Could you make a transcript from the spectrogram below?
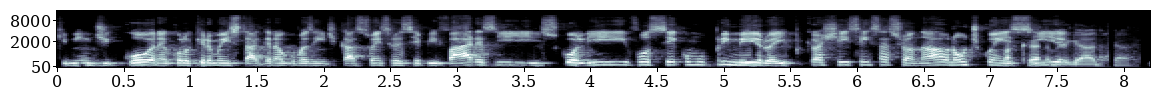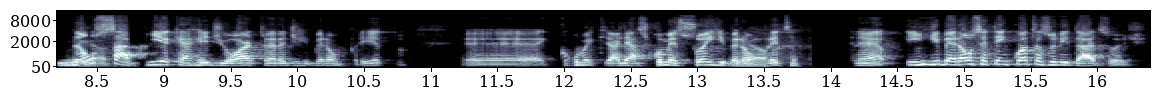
que me indicou, né? Eu coloquei no meu Instagram algumas indicações, recebi várias e escolhi você como primeiro aí, porque eu achei sensacional, não te conhecia. Bacana, obrigado, cara. Não obrigado. sabia que a Rede Horto era de Ribeirão Preto. É, como, é aliás, começou em Ribeirão Legal. Preto. Né? Em Ribeirão você tem quantas unidades hoje?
